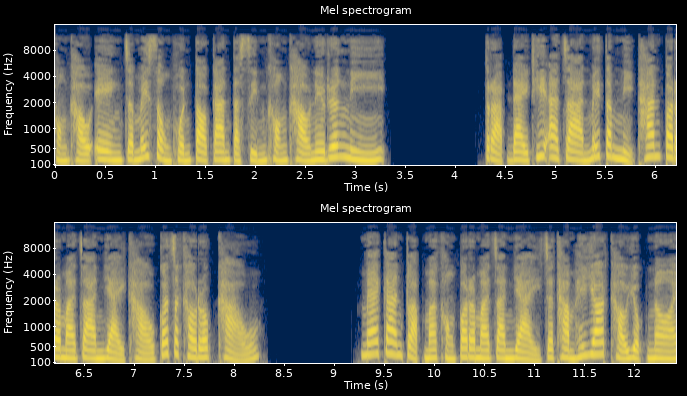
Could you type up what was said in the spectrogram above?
ของเขาเองจะไม่ส่งผลต่อการตัดสินของเขาในเรื่องนี้ ตราบใดที่อาจารย์ไม่ตำหนิท่านปรมาจารย์ใหญ่เขาก็จะเคารพเขาแม้การกลับมาของปรมาจารย์ใหญ่จะทำให้ยอดเขาหยกน้อย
